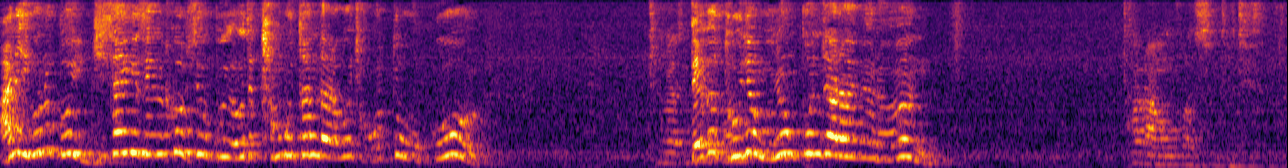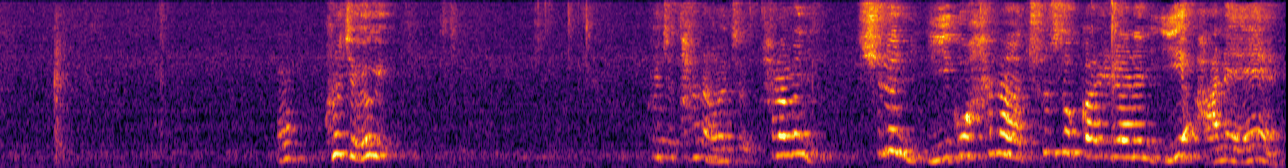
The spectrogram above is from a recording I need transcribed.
아니 이거는 뭐 이상하게 생각 없어요. 뭐 여기다 다 못한다라고 저것도 없고. 내가 도장 운영권자라면은 다 나온 것 같습니다. 어? 그렇죠. 여기 그렇죠. 다 나왔죠. 하나면 실은 이거 하나 출석 관리라는 이 안에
